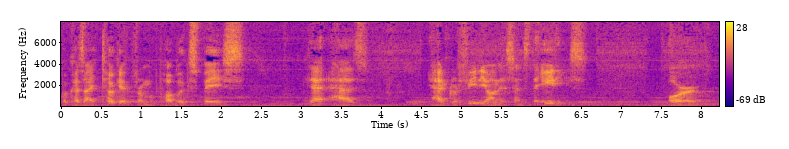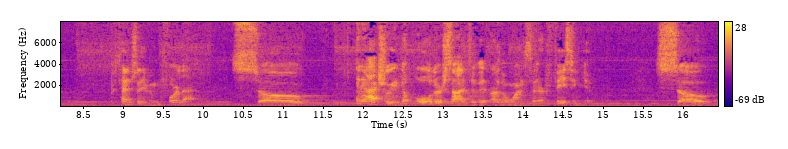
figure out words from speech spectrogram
because I took it from a public space that has had graffiti on it since the 80s or potentially even before that. So, and actually, the older sides of it are the ones that are facing you. So,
